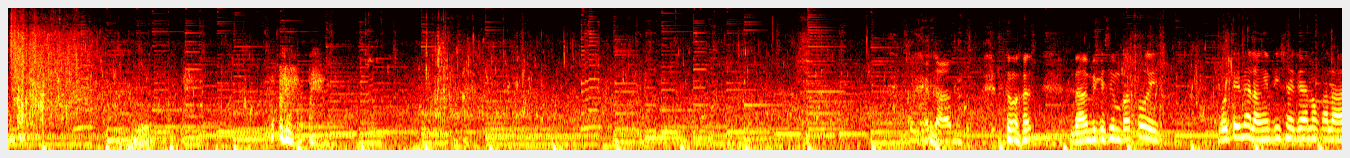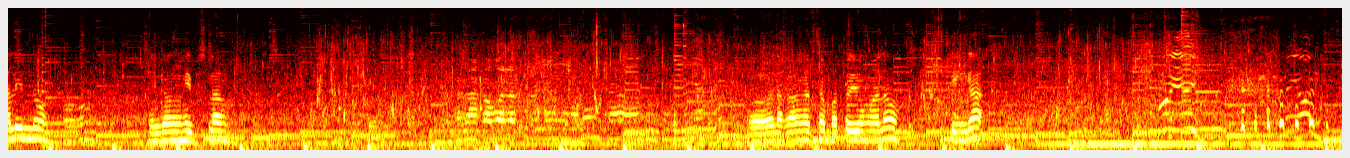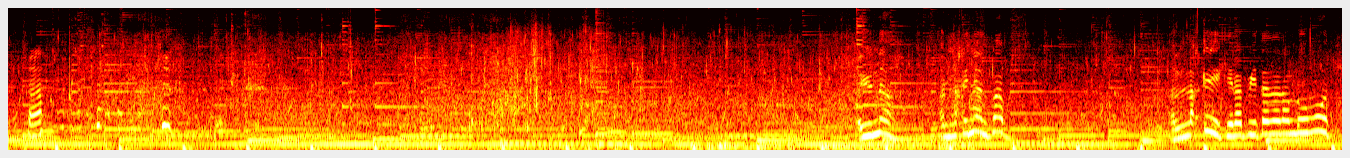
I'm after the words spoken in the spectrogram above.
Dami kasing bato eh. Buti na lang, hindi siya ganong kalalim no. Oo. Hanggang hips lang. Nakakawala ko na yung ano, na. Oo, nakaangat sa bato yung ano, tingga. Uy, uy! Ha? Ayun na. Ang laki niyan, Bob. Ang laki, kinapitan na ng lumot.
